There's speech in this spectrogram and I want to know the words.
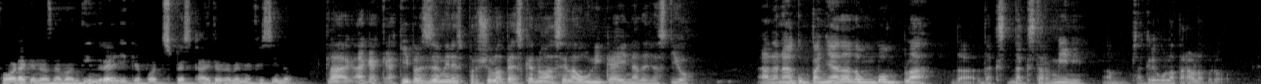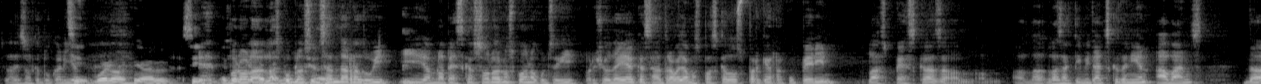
fora, que no has de mantindre i que pots pescar i treure benefici, no? Clar, aquí precisament és per això la pesca no ha de ser l'única eina de gestió. Ha d'anar acompanyada d'un bon pla d'extermini. De, em sap greu la paraula, però és el que tocaria. Sí, bueno, al final... Sí, eh, però la, les poblacions s'han de reduir i amb la pesca sola no es poden aconseguir. Per això deia que s'ha de treballar amb els pescadors perquè recuperin les pesques, el, el, les activitats que tenien abans de,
